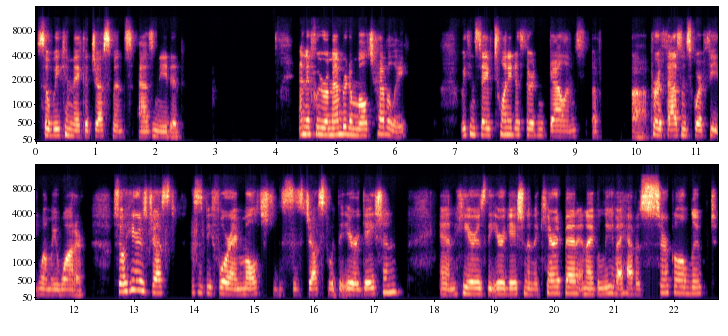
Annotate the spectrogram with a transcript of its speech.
so we can make adjustments as needed. And if we remember to mulch heavily, we can save 20 to 30 gallons of uh, per thousand square feet when we water. So here's just, this is before I mulched. This is just with the irrigation. And here's the irrigation in the carrot bed. And I believe I have a circle looped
